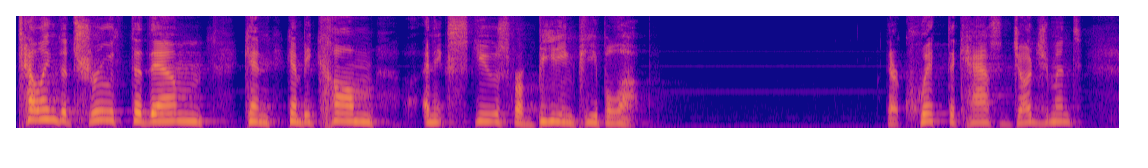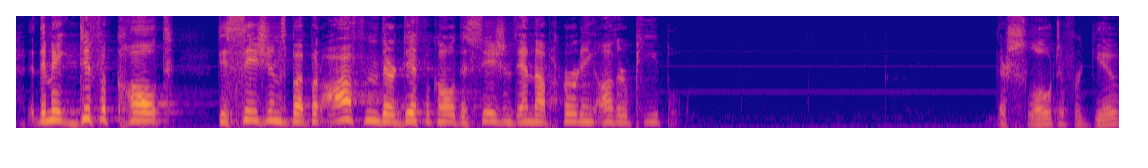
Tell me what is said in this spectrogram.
Telling the truth to them can, can become an excuse for beating people up. They're quick to cast judgment. They make difficult decisions, but, but often their difficult decisions end up hurting other people. They're slow to forgive.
